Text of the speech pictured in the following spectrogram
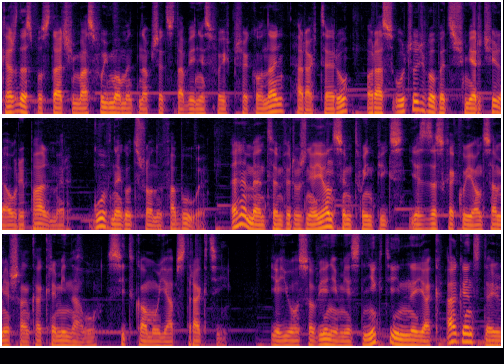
Każda z postaci ma swój moment na przedstawienie swoich przekonań, charakteru oraz uczuć wobec śmierci Laury Palmer, głównego trzonu fabuły. Elementem wyróżniającym Twin Peaks jest zaskakująca mieszanka kryminału, sitcomu i abstrakcji. Jej uosobieniem jest nikt inny jak agent Dale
